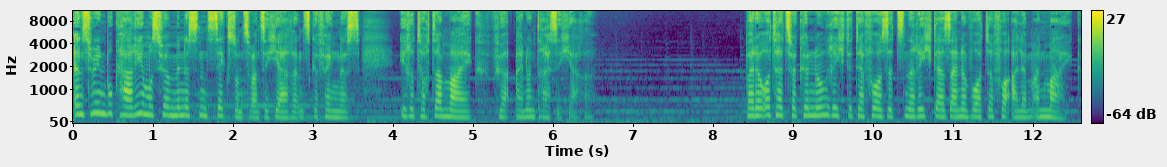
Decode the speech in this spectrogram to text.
Ansrin Bukhari muss für mindestens 26 Jahre ins Gefängnis, ihre Tochter Mike für 31 Jahre. Bei der Urteilsverkündung richtet der Vorsitzende Richter seine Worte vor allem an Mike.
